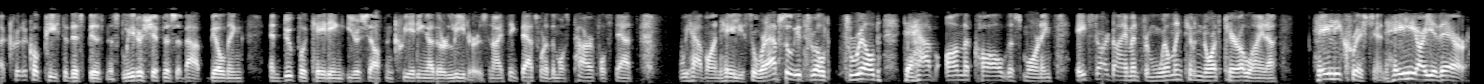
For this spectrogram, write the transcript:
a critical piece to this business. Leadership is about building and duplicating yourself and creating other leaders, and I think that's one of the most powerful stats we have on Haley. So we're absolutely thrilled thrilled to have on the call this morning eight star diamond from Wilmington, North Carolina, Haley Christian. Haley, are you there?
